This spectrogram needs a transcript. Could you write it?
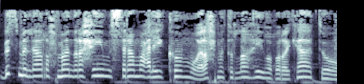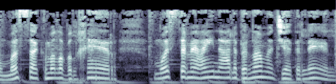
بسم الله الرحمن الرحيم. السلام عليكم ورحمة الله وبركاته. مساكم الله بالخير. مستمعين على برنامج يا ذا الليل.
